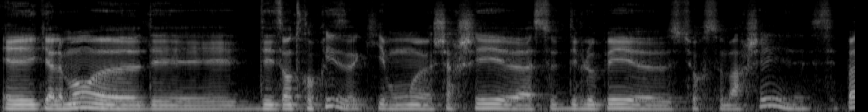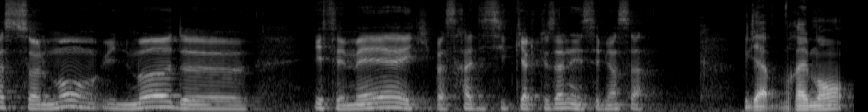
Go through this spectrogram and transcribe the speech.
et également euh, des, des, entreprises qui vont chercher à se développer sur ce marché. C'est pas seulement une mode éphémère et qui passera d'ici quelques années, c'est bien ça. Il y a vraiment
